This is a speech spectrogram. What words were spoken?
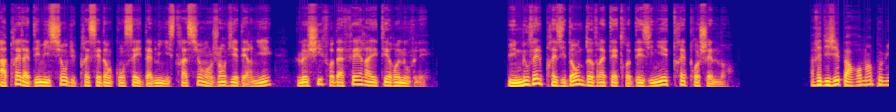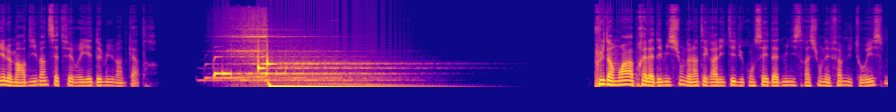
Après la démission du précédent conseil d'administration en janvier dernier, le chiffre d'affaires a été renouvelé. Une nouvelle présidente devrait être désignée très prochainement. Rédigé par Romain Pommier le mardi 27 février 2024. Plus d'un mois après la démission de l'intégralité du conseil d'administration des femmes du tourisme,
